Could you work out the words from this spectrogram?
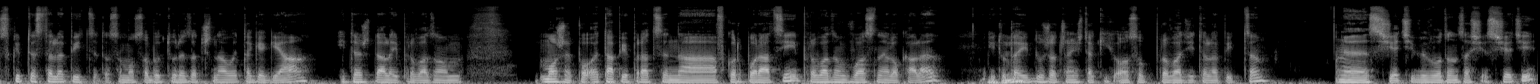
z Cryptes Telepicy. To są osoby, które zaczynały tak jak ja i też dalej prowadzą, może po etapie pracy na, w korporacji, prowadzą własne lokale. I mhm. tutaj duża część takich osób prowadzi telepizzę e, z sieci, wywodząca się z sieci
